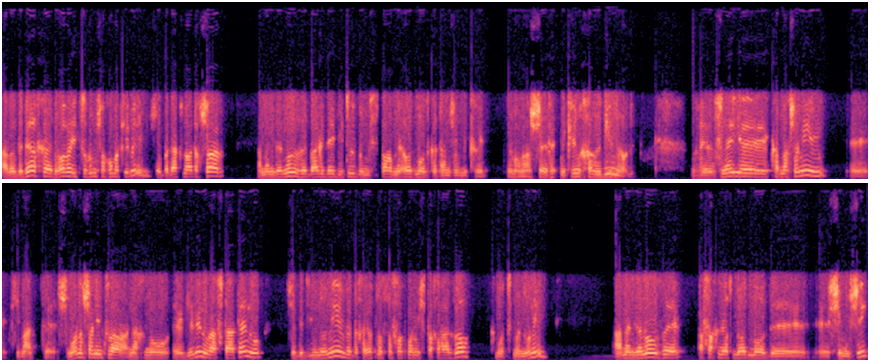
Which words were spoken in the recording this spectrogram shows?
אבל בדרך כלל ברוב היצורים שאנחנו מכירים, שבדקנו עד עכשיו, המנגנון הזה בא לידי ביטוי במספר מאוד מאוד קטן של מקרים. זה ממש אה, מקרים חריגים מאוד. ולפני uh, כמה שנים, uh, כמעט uh, שמונה שנים כבר, אנחנו uh, גילינו להפתעתנו שבדיונונים ובחיות נוספות מהמשפחה הזו, כמו תמנונים, המנגנון הזה הפך להיות מאוד מאוד אה, אה, שימושי,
